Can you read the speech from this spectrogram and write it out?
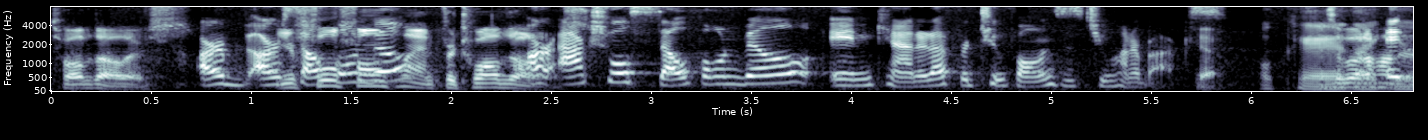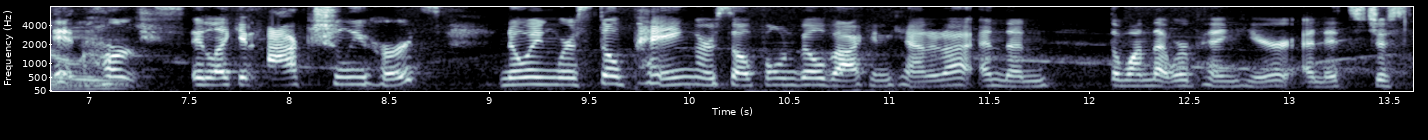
Twelve dollars. Our our Your cell full phone, phone bill, plan for twelve dollars. our actual cell phone bill in Canada for two phones is two hundred bucks. Yeah. Okay. It's about It, it hurts. It like it actually hurts knowing we're still paying our cell phone bill back in Canada, and then the one that we're paying here, and it's just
